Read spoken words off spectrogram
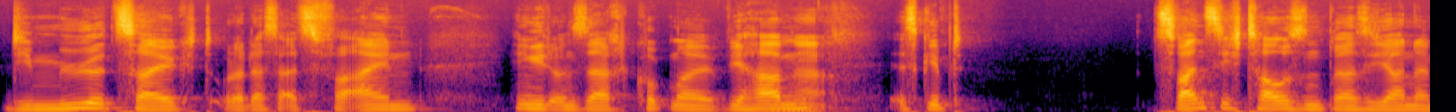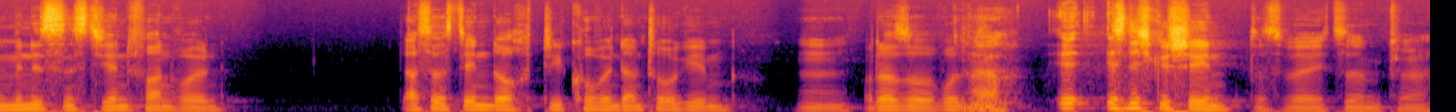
die Mühe zeigt oder das als Verein hingeht und sagt, guck mal, wir haben, ja. es gibt 20.000 Brasilianer mindestens, die hinfahren wollen. Lass uns denen doch die Kurve in dein Tor geben. Hm. Oder so. Ja. Ist nicht geschehen. Das wäre echt simpel.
